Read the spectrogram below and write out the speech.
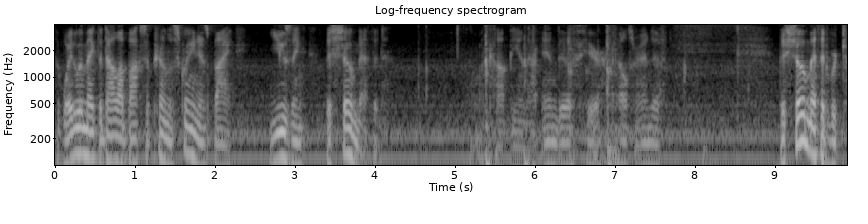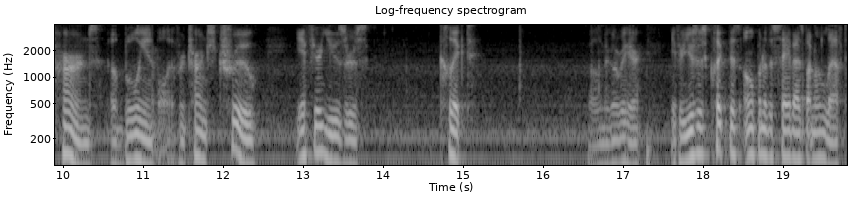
The way that we make the dialog box appear on the screen is by using the show method. I'm going to copy in our end if here, else or endif. The show method returns a boolean. It returns true if your users clicked well, let me go over here. If your users click this open or the save as button on the left,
